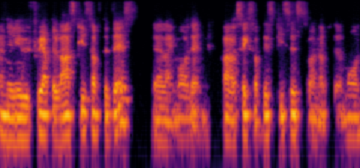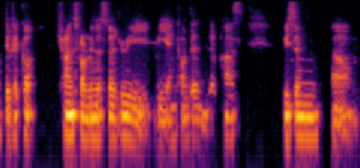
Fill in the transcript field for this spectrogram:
Finally, we free up the last piece of the disc. There are like more than five or six of these pieces. One of the more difficult transforaminal surgery we encountered in the past recent um,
